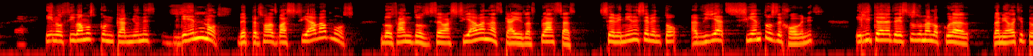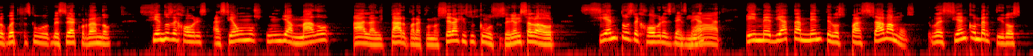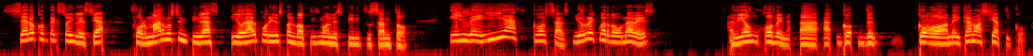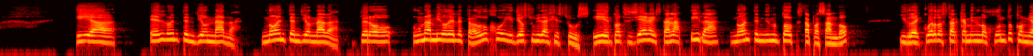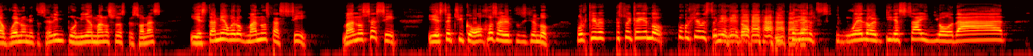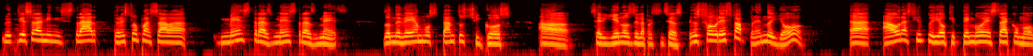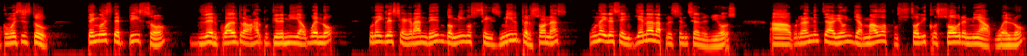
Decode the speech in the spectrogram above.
Y nos íbamos con camiones llenos de personas, vaciábamos los antros, se vaciaban las calles, las plazas. Se venía en ese evento, había cientos de jóvenes. Y literalmente, esto es una locura, Daniel, ahora que te lo cuento, es como me estoy acordando. Cientos de jóvenes hacíamos un llamado al altar para conocer a Jesús como su Señor y Salvador. Cientos de jóvenes venían e inmediatamente los pasábamos recién convertidos, cero contexto de iglesia, formarlos en pilas y orar por ellos para el bautismo del Espíritu Santo. Y veías cosas. Yo recuerdo una vez, había un joven ah, ah, como americano asiático y uh, él no entendió nada, no entendió nada, pero un amigo de él le tradujo y dio su vida a Jesús. Y entonces llega y está en la fila, no entendiendo todo lo que está pasando. Y recuerdo estar caminando junto con mi abuelo mientras él imponía manos a las personas. Y está mi abuelo, manos así, manos así. Y este chico, ojos abiertos, diciendo, ¿por qué me estoy cayendo? ¿Por qué me estoy cayendo? Y cae al suelo, empieza a llorar, lo empieza a administrar. Pero esto pasaba mes tras mes tras mes, donde veamos tantos chicos a ser llenos de la presencia de Dios. Sobre esto aprendo yo. Ah, ahora siento yo que tengo esta, como, como dices tú, tengo este piso del cual trabajar, porque de mi abuelo, una iglesia grande, domingo seis mil personas, una iglesia llena de la presencia de Dios. Ah, realmente había un llamado apostólico sobre mi abuelo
